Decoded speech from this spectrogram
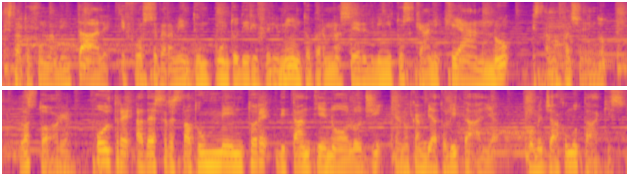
è stato fondamentale e forse veramente un punto di riferimento per una serie di vini toscani che hanno, e stanno facendo, la storia, oltre ad essere stato un mentore di tanti enologi che hanno cambiato l'Italia, come Giacomo Takis.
